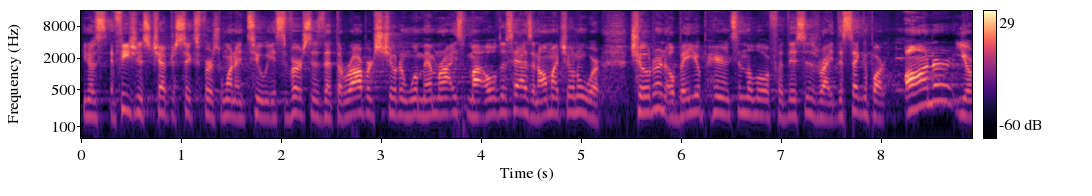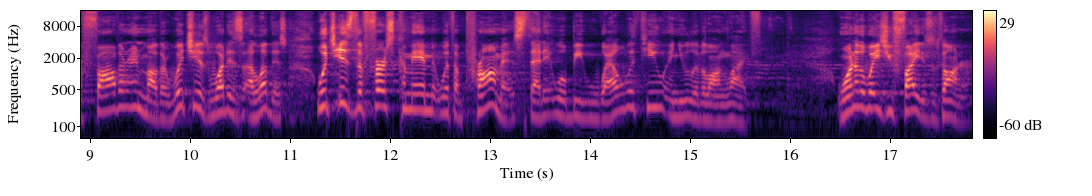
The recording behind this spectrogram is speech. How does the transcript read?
You know, Ephesians chapter 6, verse 1 and 2, it's verses that the Roberts children will memorize. My oldest has, and all my children were. Children, obey your parents in the Lord, for this is right. The second part, honor your father and mother, which is what is, I love this, which is the first commandment with a promise that it will be well with you and you live a long life. One of the ways you fight is with honor.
